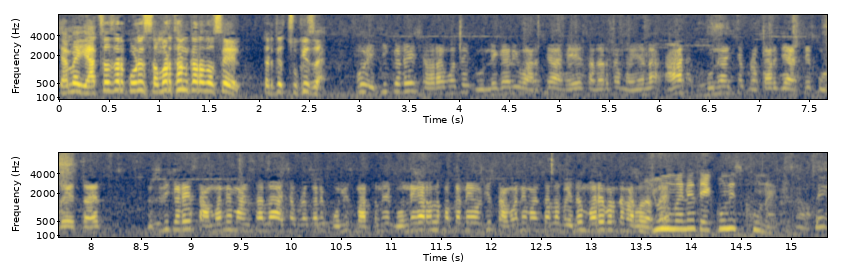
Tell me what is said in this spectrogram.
त्यामुळे याचं जर कोणी समर्थन करत असेल तर ते चुकीचं आहे. हो एकीकडे शहरामध्ये गुन्हेगारी वाढते आहे. साधारणतः महिन्याला आठ गुन्ह्यांचे प्रकार जे आहेत ते पुढे येत आहेत. दुसरीकडे सामान्य माणसाला अशा प्रकारे पोलीस म्हणजे गुन्हेगाराला पकडण्याऐवजी सामान्य माणसाला बेदम मरेपर्यंत मारला जून महिन्यात एकोणीस खून आहेत. नाही,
